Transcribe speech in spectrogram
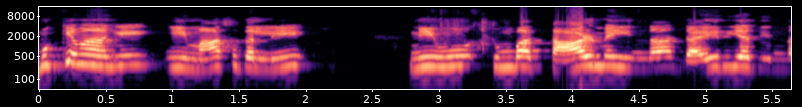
ಮುಖ್ಯವಾಗಿ ಈ ಮಾಸದಲ್ಲಿ ನೀವು ತುಂಬಾ ತಾಳ್ಮೆಯಿಂದ, ಧೈರ್ಯದಿಂದ,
